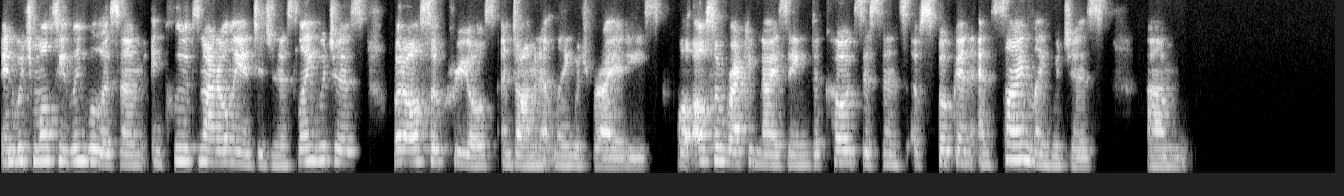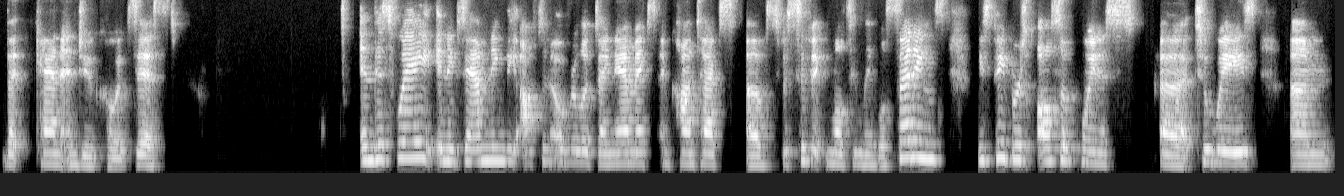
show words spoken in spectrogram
in which multilingualism includes not only indigenous languages, but also creoles and dominant language varieties, while also recognizing the coexistence of spoken and sign languages um, that can and do coexist. In this way, in examining the often overlooked dynamics and context of specific multilingual settings, these papers also point us uh, to ways um,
